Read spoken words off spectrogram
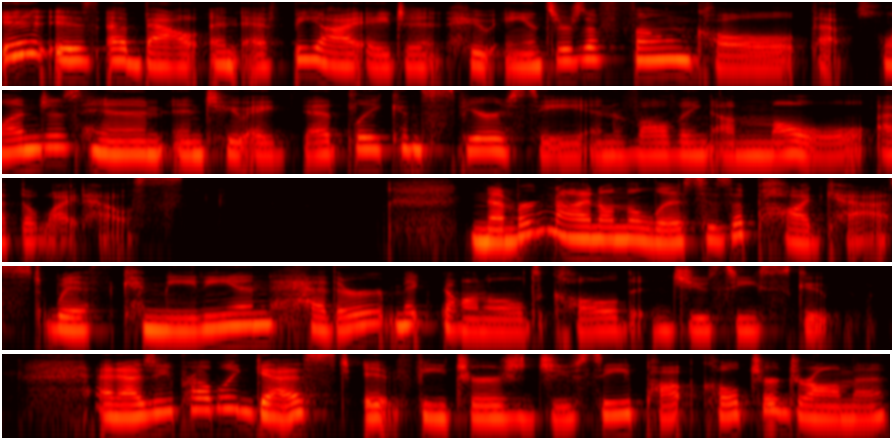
It is about an FBI agent who answers a phone call that plunges him into a deadly conspiracy involving a mole at the White House. Number nine on the list is a podcast with comedian Heather McDonald called Juicy Scoop. And as you probably guessed, it features juicy pop culture drama,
